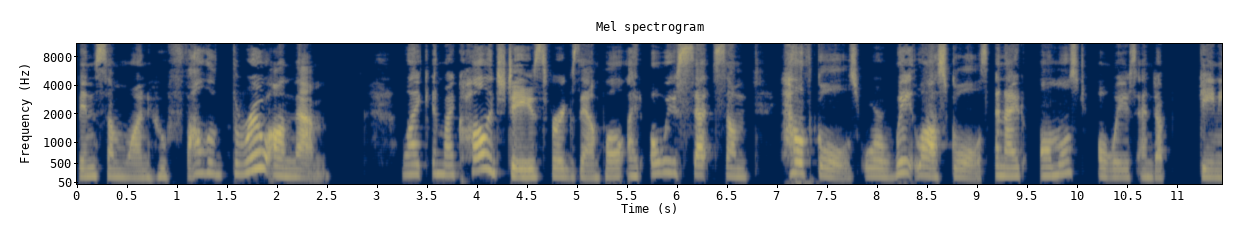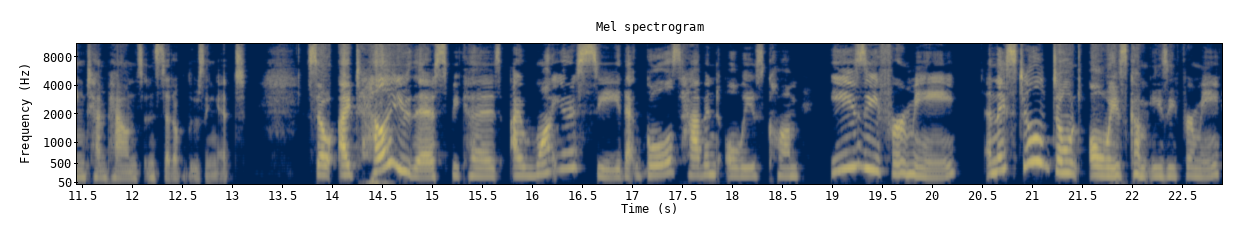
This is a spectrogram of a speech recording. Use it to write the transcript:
been someone who followed through on them. Like in my college days, for example, I'd always set some health goals or weight loss goals, and I'd almost always end up gaining 10 pounds instead of losing it. So I tell you this because I want you to see that goals haven't always come easy for me. And they still don't always come easy for me.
